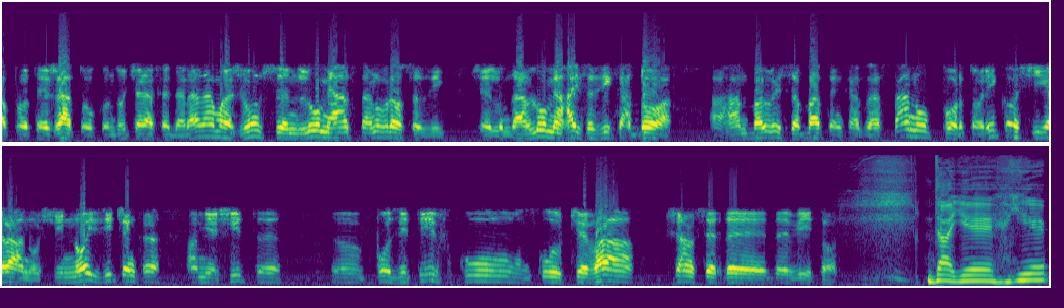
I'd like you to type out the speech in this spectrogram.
a protejat-o conducerea federală. Am ajuns în lumea asta, nu vreau să zic ce lume, dar în lumea, hai să zic a doua, a handbalului să bate în Kazahstanul, Porto Rico și Iranul. Și noi zicem că am ieșit uh, uh pozitiv cu, cu ceva șanse de, de viitor. Da, e, e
